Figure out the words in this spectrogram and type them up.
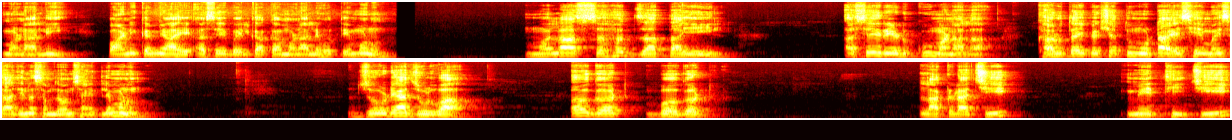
म्हणाली पाणी कमी आहे असे बैलकाका म्हणाले होते म्हणून. मला सहज जाता येईल असे रेडकू म्हणाला. खारुताईपेक्षा तू मोठा आहेस हे म्हैस आजीनं समजावून सांगितले म्हणून. जोड्या जुळवा अ गट ब गट लाकडाची मेथीची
